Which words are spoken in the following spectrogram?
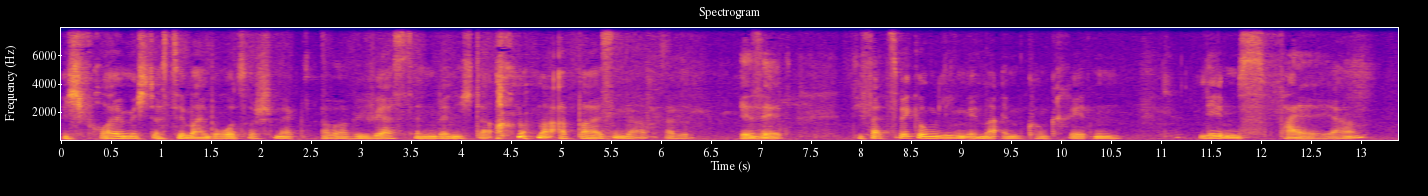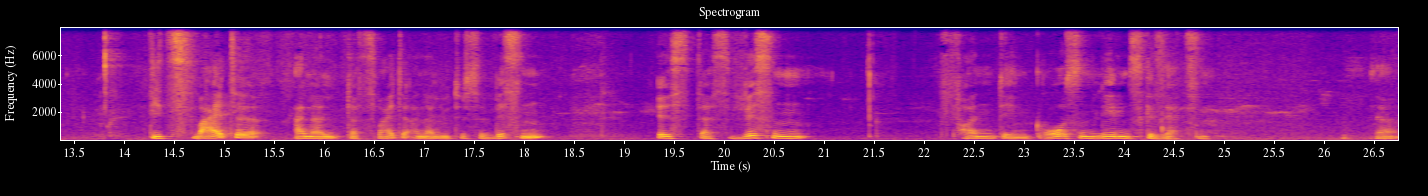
ich freue mich, dass dir mein Brot so schmeckt, aber wie wäre es denn, wenn ich da auch noch mal abbeißen darf? Also, ihr seht, die Verzwickungen liegen immer im konkreten Lebensfall. Ja. Die zweite, das zweite analytische Wissen ist das Wissen von den großen Lebensgesetzen. Ja.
